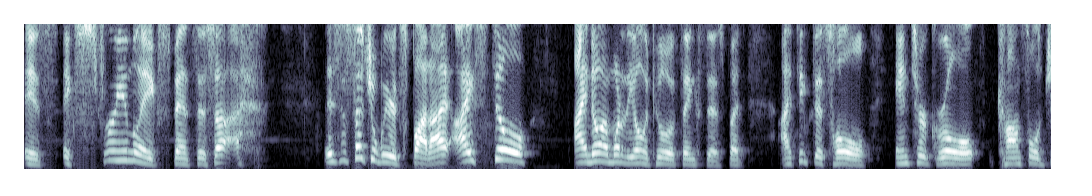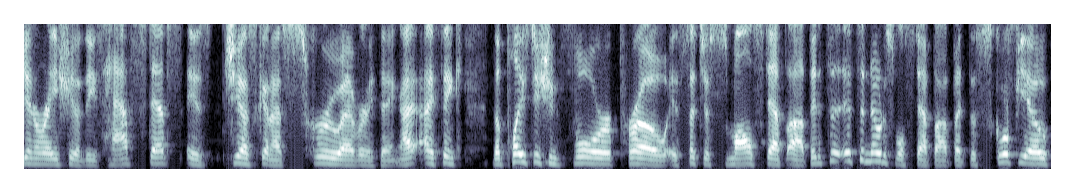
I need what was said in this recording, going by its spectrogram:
is extremely expensive. So uh, this is such a weird spot. I I still I know I'm one of the only people who thinks this, but I think this whole integral console generation of these half steps is just gonna screw everything. I, I think the PlayStation 4 Pro is such a small step up. And it's a it's a noticeable step up, but the Scorpio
